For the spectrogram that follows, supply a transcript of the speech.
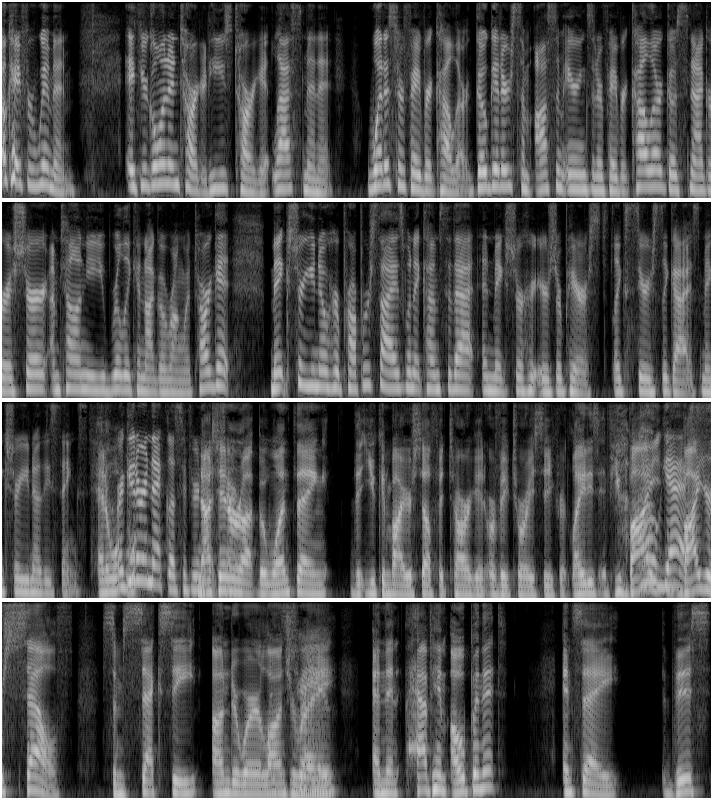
Okay, for women, if you're going in Target, he used Target last minute. What is her favorite color? Go get her some awesome earrings in her favorite color. Go snag her a shirt. I'm telling you, you really cannot go wrong with Target. Make sure you know her proper size when it comes to that, and make sure her ears are pierced. Like seriously, guys, make sure you know these things. And or get her a necklace if you're not, Not to sure. interrupt, but one thing that you can buy yourself at Target or Victoria's Secret, ladies, if you buy Oh, yes. buy yourself some sexy underwear, lingerie, and then have him open it and say, "This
